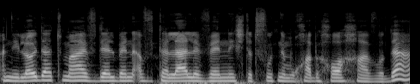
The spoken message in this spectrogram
אני לא יודעת מה ההבדל בין אבטלה לבין השתתפות נמוכה בכוח העבודה.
